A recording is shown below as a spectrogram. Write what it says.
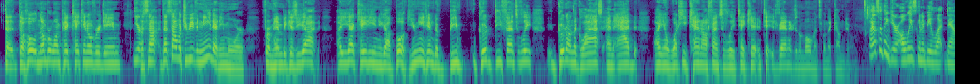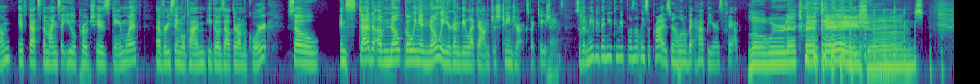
the the whole number one pick taking over a game You're that's not that's not what you even need anymore from him because you got uh, you got Katie and you got Book. You need him to be good defensively, good on the glass, and add uh, you know what he can offensively. Take care, take advantage of the moments when they come to him. I also think you're always going to be let down if that's the mindset you approach his game with every single time he goes out there on the court. So instead of no going in knowing you're going to be let down, just change your expectations so that maybe then you can be pleasantly surprised and a little bit happier as a fan. Lowered expectations.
